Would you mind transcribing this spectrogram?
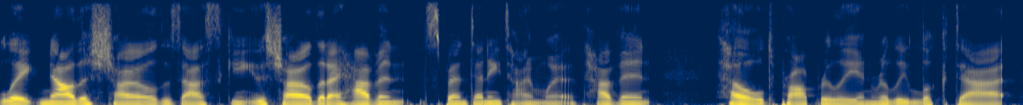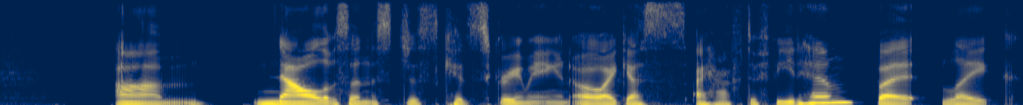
like now this child is asking this child that I haven't spent any time with, haven't held properly and really looked at. Um, now all of a sudden this just kid's screaming and oh, I guess I have to feed him, but like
